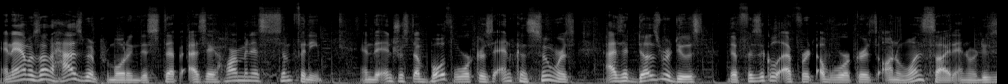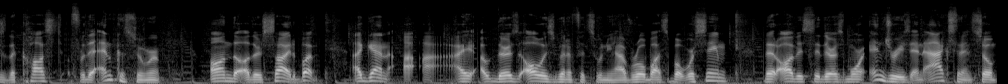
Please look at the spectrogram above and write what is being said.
And Amazon has been promoting this step as a harmonious symphony in the interest of both workers and consumers, as it does reduce the physical effort of workers on one side and reduces the cost for the end consumer on the other side. But again, I, I, there's always benefits when you have robots, but we're seeing that obviously there's more injuries and accidents. So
